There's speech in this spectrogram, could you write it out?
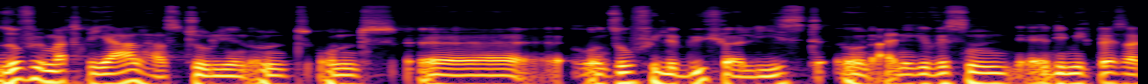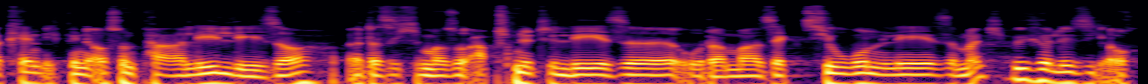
so viel Material hast, Julian, und, und, äh, und so viele Bücher liest, und einige wissen, äh, die mich besser kennen, ich bin ja auch so ein Parallelleser, äh, dass ich immer so Abschnitte lese oder mal Sektionen lese. Manche Bücher lese ich auch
